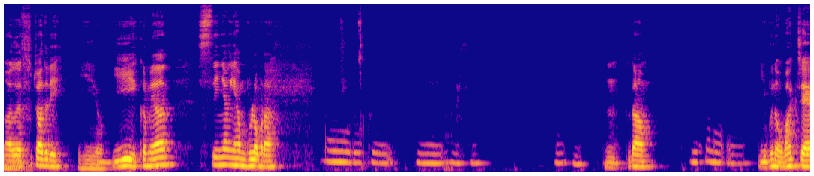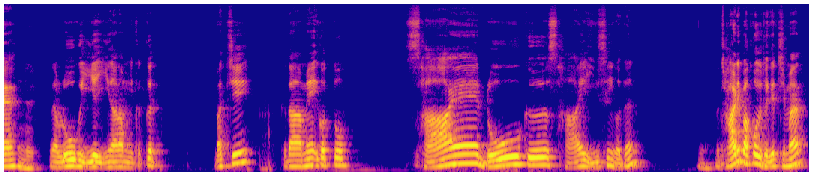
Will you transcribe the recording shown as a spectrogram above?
아, 그 숫자들이 2요. 2. 그러면 신형이 한번 불러봐라. 모로그 2의 2승 의2 음, 그 다음 2분의 5 2분의 5 맞지? 네. 그 다음 로그 2에 2 남으니까 끝. 맞지? 그 다음에 이것도 4의 로그 4의 2승이거든? 네. 자리 바꿔도 되겠지만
